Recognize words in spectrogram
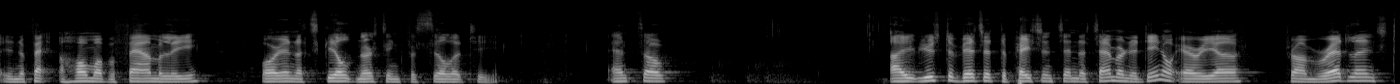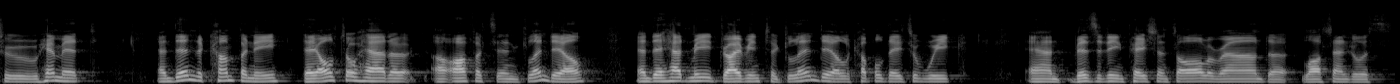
in a, fa- a home of a family or in a skilled nursing facility. And so I used to visit the patients in the San Bernardino area from Redlands to Hemet. And then the company, they also had an office in Glendale, and they had me driving to Glendale a couple days a week and visiting patients all around the Los Angeles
